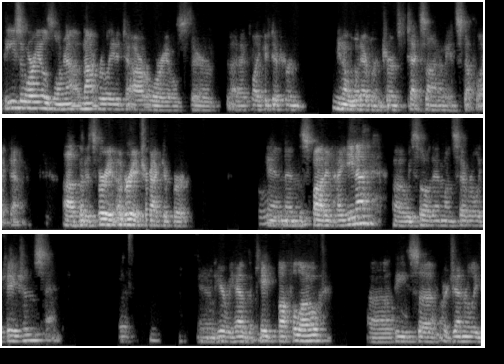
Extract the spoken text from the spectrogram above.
these orioles are not, not related to our orioles. They're uh, like a different, you know, whatever in terms of taxonomy and stuff like that. But it's very, a very attractive bird. And then the spotted hyena, uh, we saw them on several occasions. And here we have the Cape buffalo. Uh, these, uh, are generally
